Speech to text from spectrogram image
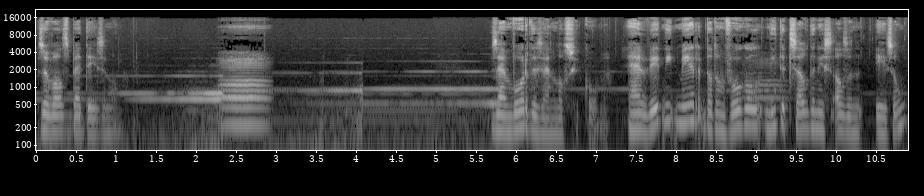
Zoals bij deze man. Zijn woorden zijn losgekomen. Hij weet niet meer dat een vogel niet hetzelfde is als een ezel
